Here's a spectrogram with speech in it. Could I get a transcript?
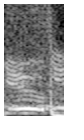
you.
